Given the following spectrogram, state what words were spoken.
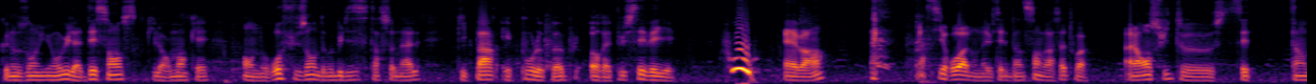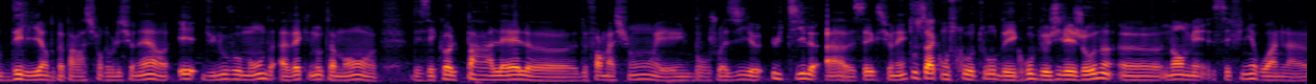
que nous ayons eu la décence qui leur manquait en nous refusant de mobiliser cet arsenal qui, par et pour le peuple, aurait pu s'éveiller. Ouh Eh ben, merci Rohan, on a évité le bain de sang grâce à toi. Alors ensuite, euh, c'est un délire de préparation révolutionnaire et du nouveau monde avec notamment euh, des écoles parallèles euh, de formation et une bourgeoisie utile à sélectionner. Tout ça construit autour des groupes de gilets jaunes. non mais c'est fini Rohan là,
